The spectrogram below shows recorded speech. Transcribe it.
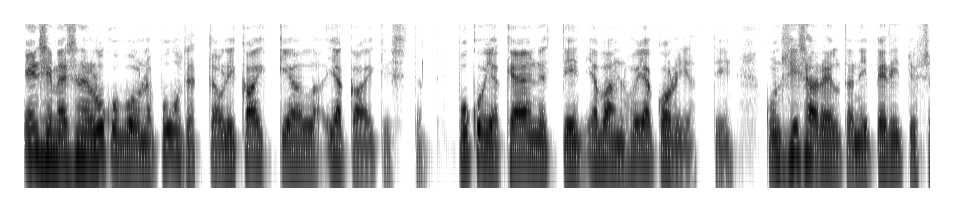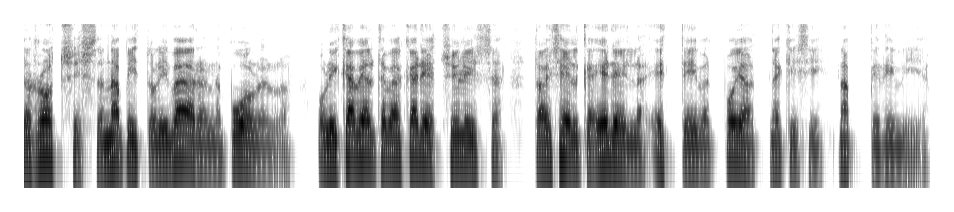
Ensimmäisenä lukuvuonna puutetta oli kaikkialla ja kaikista. Pukuja käännettiin ja vanhoja korjattiin. Kun sisareltani perityssä rotsissa napit oli väärällä puolella, oli käveltävä kädet sylissä tai selkä edellä, etteivät pojat näkisi nappiriviä.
